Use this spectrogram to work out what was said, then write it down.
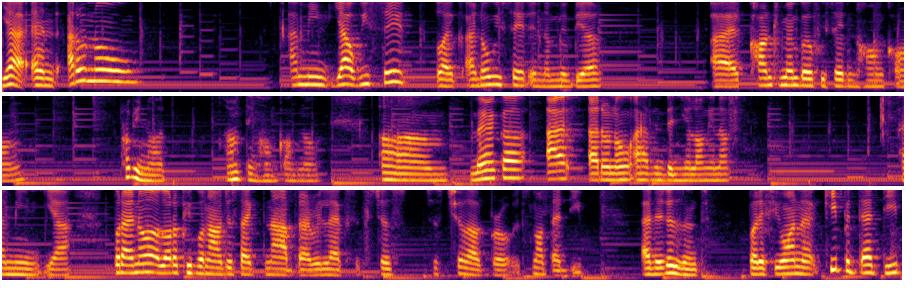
Yeah, and I don't know. I mean, yeah, we say it like I know we say it in Namibia. I can't remember if we said in Hong Kong. Probably not. I don't think Hong Kong, no. Um, America, I I don't know. I haven't been here long enough. I mean, yeah, but I know a lot of people now just like, nah, but I relax. It's just just chill out, bro. It's not that deep, and it isn't. But if you want to keep it that deep,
